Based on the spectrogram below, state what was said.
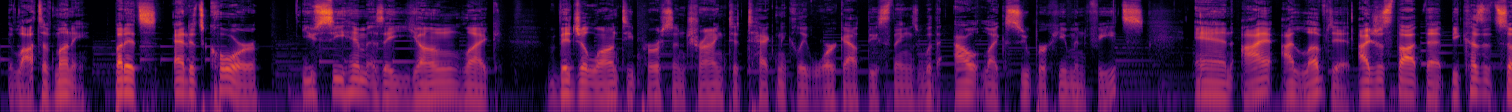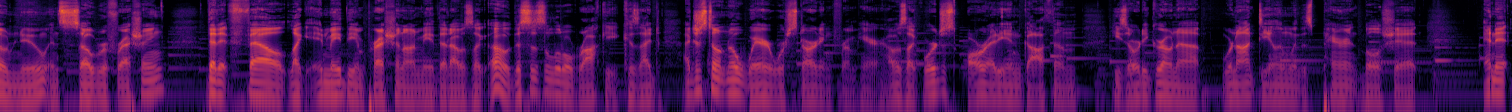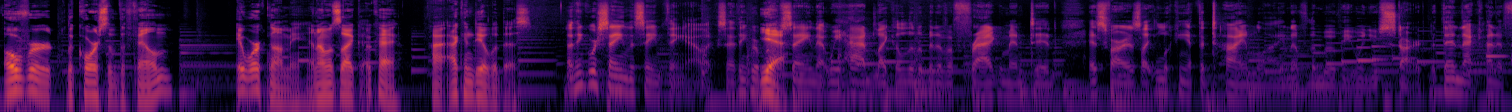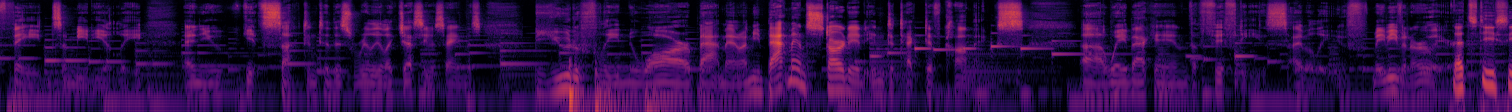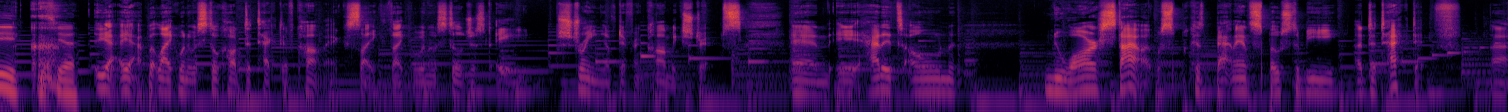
lots of money. But it's at its core, you see him as a young, like vigilante person trying to technically work out these things without like superhuman feats. And I I loved it. I just thought that because it's so new and so refreshing that it felt like it made the impression on me that I was like, "Oh, this is a little rocky cuz I I just don't know where we're starting from here." I was like, "We're just already in Gotham. He's already grown up. We're not dealing with his parent bullshit." And it over the course of the film, it worked on me, and I was like, okay, I, I can deal with this. I think we're saying the same thing, Alex. I think we're Yeah. both saying that we had like a little bit of a fragmented as far as like looking at the timeline of the movie when you start, but then that kind of fades immediately and you get sucked into this really like Jesse was saying this beautifully noir Batman. I mean, Batman started in Detective Comics. Uh, way back in the 50s, I believe, maybe even earlier. That's DC. That's- yeah. Yeah, yeah, but like when it was still called Detective Comics, like like when it was still just a string of different comic strips, and it had its own noir style. It was because Batman's supposed to be a detective, uh,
